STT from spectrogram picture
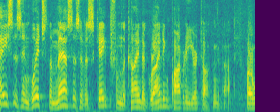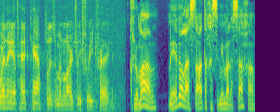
cases in which the masses have escaped from the kind of grinding poverty you're talking about, or where they have had capitalism and largely free trade. כלומר, מעבר להסרת החסמים על הסחר,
